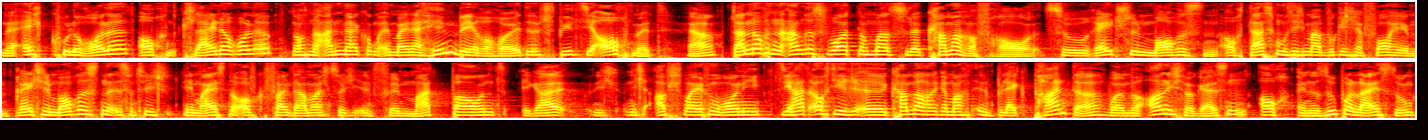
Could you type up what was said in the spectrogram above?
eine echt coole Rolle, auch eine kleine Rolle. Noch eine Anmerkung, in meiner Himbeere heute spielt sie auch mit. Ja? Dann noch ein anderes Wort nochmal zu der Kamerafrau, zu Rachel Morrison. Auch das muss ich mal wirklich hervorheben. Rachel Morrison ist natürlich den meisten aufgefallen, damals durch den Film Mudbound. Egal, nicht, nicht abschweifen, Ronny. Sie hat auch die äh, Kamera gemacht in Black Panther, wollen wir auch nicht vergessen. Auch eine super Leistung.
